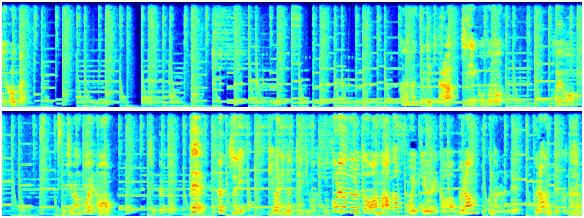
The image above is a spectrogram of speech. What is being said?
結構赤い。こんな感じでできたら次ここの濃い方一番濃いのをチップで取ってがっつり際に塗っていきます。これを塗るとあんま赤っぽいっていうよりかはブラウンっぽくなるんでブラウンっていうか何やろ。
